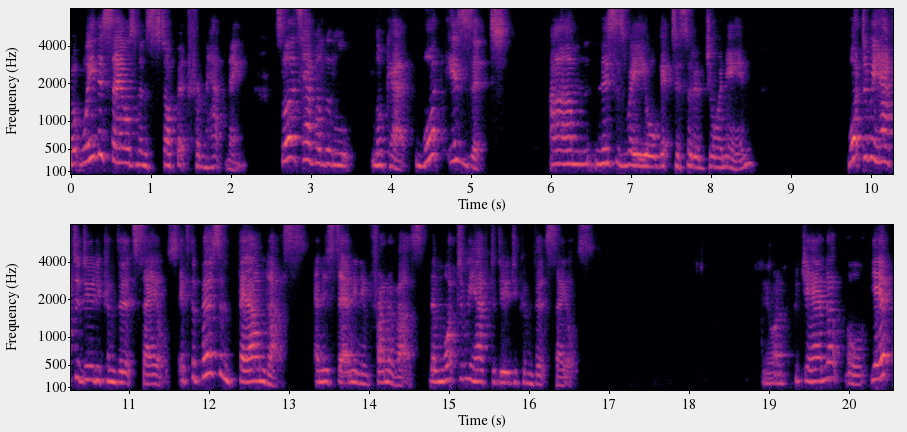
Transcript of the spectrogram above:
But we, the salesmen, stop it from happening. So let's have a little look at what is it? Um, this is where you all get to sort of join in. What do we have to do to convert sales? If the person found us and is standing in front of us, then what do we have to do to convert sales? You want to put your hand up? Or yep,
